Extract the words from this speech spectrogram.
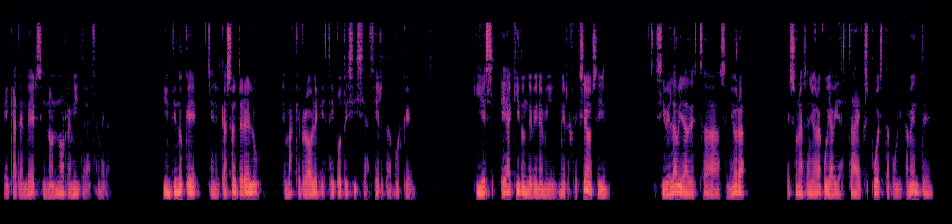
hay que atender si no nos remite la enfermedad. Y entiendo que, en el caso de Terelu es más que probable que esta hipótesis sea cierta, porque... Y es aquí donde viene mi, mi reflexión. Si, si ves la vida de esta señora, es una señora cuya vida está expuesta públicamente,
